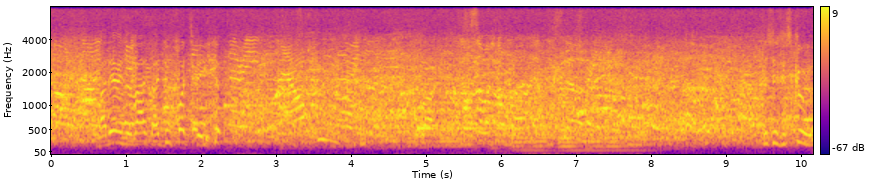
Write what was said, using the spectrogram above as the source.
smart man. My name is Avance. I do things. Very, very This is school.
